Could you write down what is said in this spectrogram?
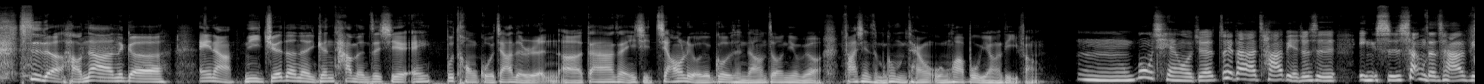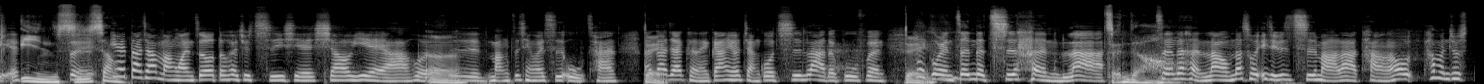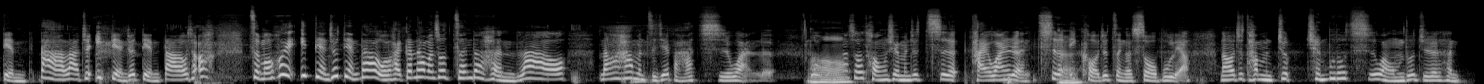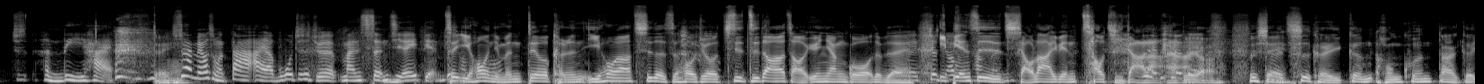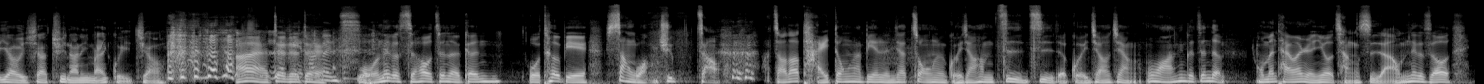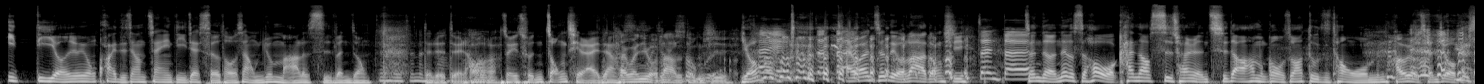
是的，好，那那个 Anna，你觉得呢？你跟他们这些哎不同国家的人啊，大家在一起交流的过程当中，你有没有发现什么跟我们台湾文化不一样的地方？嗯，目前我觉得最大的差别就是饮食上的差别。饮食上，因为大家忙完之后都会去吃一些宵夜啊，或者是忙之前会吃午餐。那大家可能刚刚有讲过吃辣的部分，泰国人真的吃很辣，真的真的很辣。我们那时候一起去吃麻辣烫，然后他们就是点大辣，就一点就点大了。我说哦，怎么会一点就点大了？我还跟他们说真的很辣哦，然后他们直接把它吃完了。我那时候同学们就吃了，台湾人吃了一口就整个受不了，然后就他们就全部都吃完，我们都觉得很就是很厉害。对，虽然没有什么大碍啊，不过就是觉得蛮神奇的一点。这以后你们就可能以后要吃的时候，就是知道要找鸳鸯锅，对不对？一边是小辣，一边超级大辣。对啊，所以下一次可以跟洪坤大哥要一下，去哪里买鬼椒？哎，对对对，我那个时候真的跟。我特别上网去找，找到台东那边人家种那个鬼椒，他们自制的鬼椒酱，哇，那个真的。我们台湾人也有尝试啊，我们那个时候一滴哦，就用筷子这样蘸一滴在舌头上，我们就麻了十分钟。真的真的。对对对，然后嘴唇肿起来这样。台湾也有辣的东西。有。台湾真的有辣的东西。真的。真的，那个时候我看到四川人吃到，他们跟我说他肚子痛，我们好有成就感。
